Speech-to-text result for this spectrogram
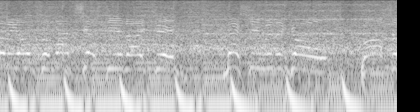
early on for Manchester United. Messi with a goal. Barcelona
